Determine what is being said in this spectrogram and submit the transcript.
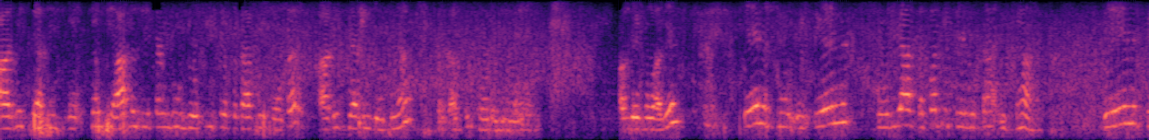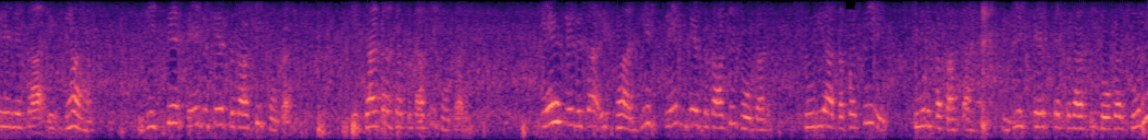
आदित्यादि क्योंकि आत्म चेतन रूप ज्योति से प्रकाशित होकर आदित्यादि ज्योतियाँ प्रकाशित हो रही है। अब देखो आगे। सूर्या इच्छा इच्छा जिससे तेज से प्रकाशित होकर इच्छा का प्रकाशित होकर। तेन तेजसा इच्छा जिस तेज से प्रकाशित होकर, सूर्या तपति सूर्य तपाता है। जिस तेज से प्रकाशित होकर सूर्य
